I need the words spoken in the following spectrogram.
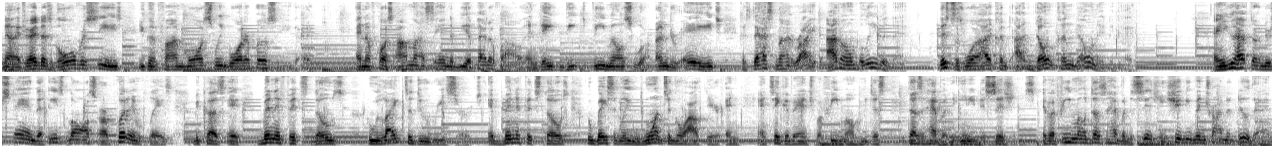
Now, if you had to go overseas, you can find more Sweetwater pussy, okay? And of course, I'm not saying to be a pedophile and date these females who are underage, because that's not right. I don't believe in that. This is why I, con- I don't condone it, okay? And you have to understand that these laws are put in place because it benefits those who like to do research. It benefits those who basically want to go out there and, and take advantage of a female who just doesn't have any decisions. If a female doesn't have a decision, she shouldn't even try to do that.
